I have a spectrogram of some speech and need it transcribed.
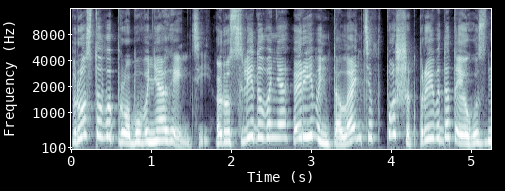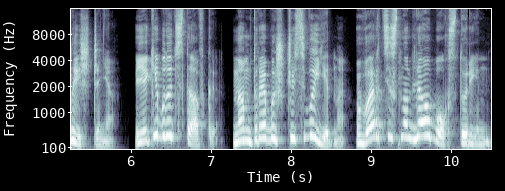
просто випробування агенцій, розслідування, рівень талантів, пошук привида та його знищення. Які будуть ставки? Нам треба щось вигідне, вартісно для обох сторін.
